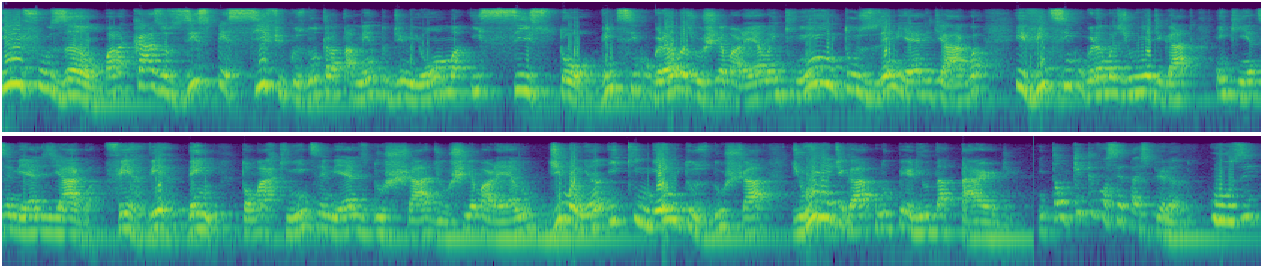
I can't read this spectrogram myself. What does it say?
Infusão para casos específicos no tratamento de mioma e cisto. 25 gramas de uxi amarelo em 500 ml de água e 25 gramas de unha de gato em 500 ml de água. Ferver bem. Tomar 500 ml do chá de uxi amarelo de manhã e 500 do chá de unha de gato no período da tarde. Então o que, que você está esperando? Use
